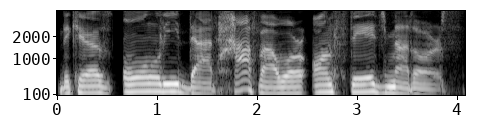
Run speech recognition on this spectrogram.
because only that half hour on stage matters.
